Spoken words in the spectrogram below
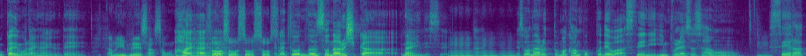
お金もらえないので。あのインフルエンサーさんもね。はいはいはい。そうそうそうそうだそう。からどんどんそうなるしかないんです、うんうんうん。はい、でそうなると、まあ、韓国ではすでにインフルエンサーさんをうん。セーラー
